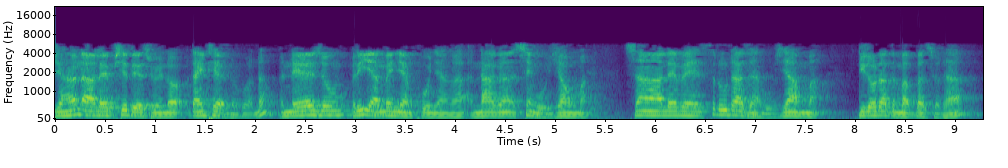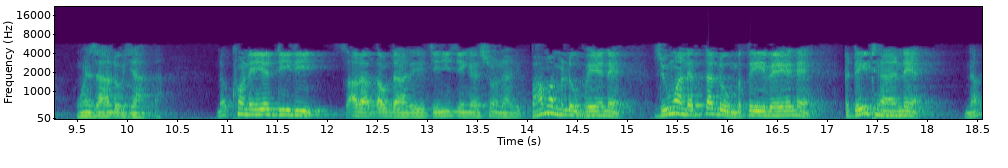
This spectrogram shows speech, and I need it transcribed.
ယဟန္တာလည်းဖြစ်တယ်ဆိုရင်တော့အတိုင်းထက်လို့ပေါ့နော်အ ਨੇ ဆုံးအရိယာမဉ္ဇဉ်ပူညာကအနာဂံအဆင့်ကိုရောက်မှဇံလည်းပဲစတုဒ္ဓဇံကိုရမှဒီရောဓသမပတ်ဆိုတာဝင်စားလို့ရတာနော်ခုနှစ်ရက်တိတိစားတာတောက်တာတွေကျင်ကြီးကျင်ငယ်စွန့်တာတွေဘာမှမလုပ်ဖဲနဲ့ဇူးမှလည်းတတ်လို့မသေးပဲနဲ့အဋိဋ္ဌံနဲ့ နော်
